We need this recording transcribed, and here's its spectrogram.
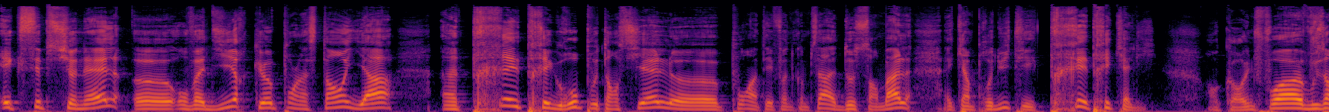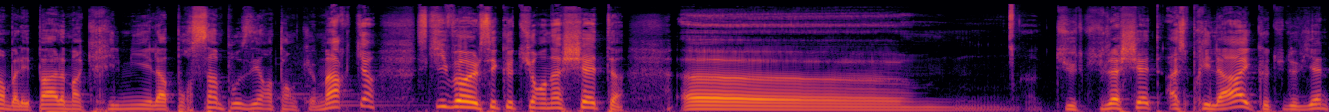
exceptionnelle, euh, on va dire que pour l'instant il y a un très très gros potentiel euh, pour un téléphone comme ça à 200 balles avec un produit qui est très très quali. Encore une fois, vous emballez pas, la marque Realme est là pour s'imposer en tant que marque. Ce qu'ils veulent, c'est que tu en achètes. Euh, tu, l'achètes à ce prix-là et que tu deviennes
